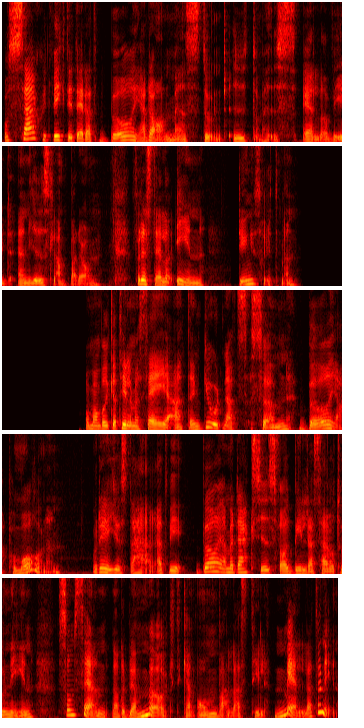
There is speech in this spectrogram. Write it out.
Och särskilt viktigt är det att börja dagen med en stund utomhus eller vid en ljuslampa då, för det ställer in dygnsrytmen. Och man brukar till och med säga att en god natts sömn börjar på morgonen. Och det är just det här att vi börjar med dagsljus för att bilda serotonin som sen när det blir mörkt kan omvandlas till melatonin.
